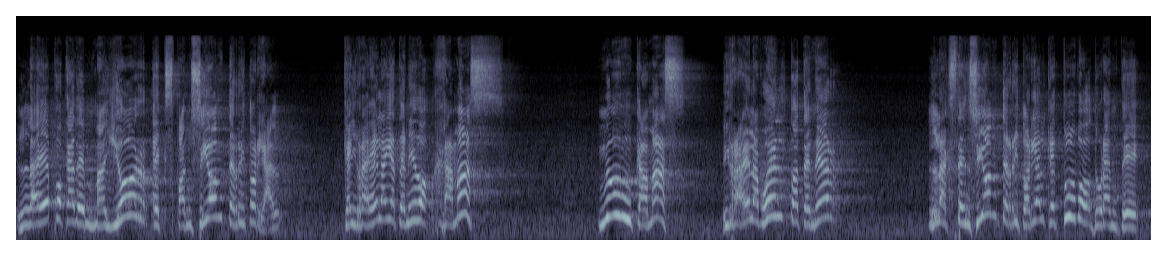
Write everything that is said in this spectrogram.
la época de mayor expansión territorial que Israel haya tenido jamás. Nunca más Israel ha vuelto a tener la extensión territorial que tuvo durante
